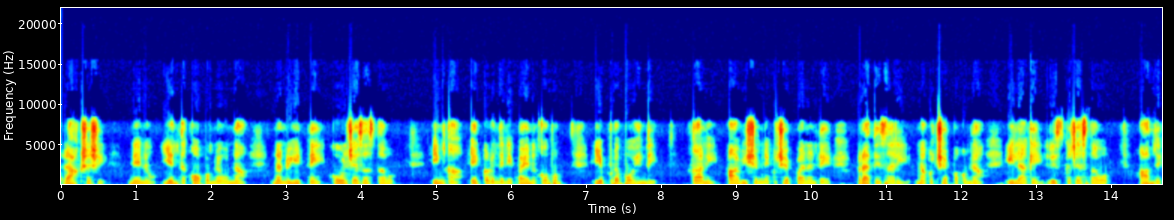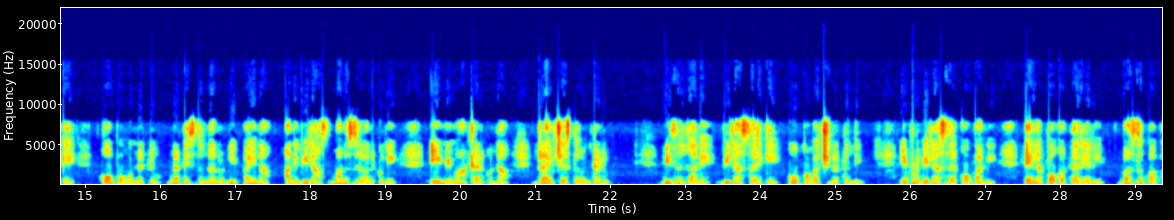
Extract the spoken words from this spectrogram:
రాక్షసి నేను ఎంత కోపంలో ఉన్నా నన్ను ఇట్టే కూల్ చేసేస్తావు. ఇంకా ఎక్కడుంది నీ పైన కోపం? ఎప్పుడో పోయింది. కానీ ఆ విషయం నీకు చెప్పానంటే ప్రతిసారి నాకు చెప్పకుండా ఇలాగే రిస్క్ చేస్తావు. అందుకే కోపం ఉన్నట్టు నటిస్తున్నాను నీ పైన అని విరాస్ మనసులో అనుకుని ఏమీ మాట్లాడకుండా డ్రైవ్ చేస్తూ ఉంటాడు. నిజంగానే విరాస్ సార్కి కోపం వచ్చినట్టుంది. ఇప్పుడు విరాస్ సార్ కోపాన్ని ఎలా పోగొట్టాలి అని వసు పాప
